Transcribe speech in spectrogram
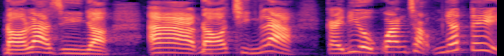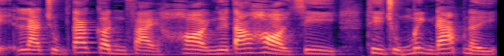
Đó là gì nhỉ? À đó chính là cái điều quan trọng nhất ấy Là chúng ta cần phải hỏi người ta hỏi gì Thì chúng mình đáp đấy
